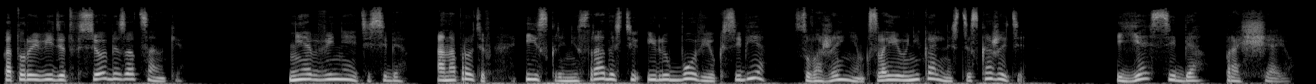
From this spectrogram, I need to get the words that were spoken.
который видит все без оценки. Не обвиняйте себя, а, напротив, искренне с радостью и любовью к себе — с уважением к своей уникальности скажите «Я себя прощаю».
